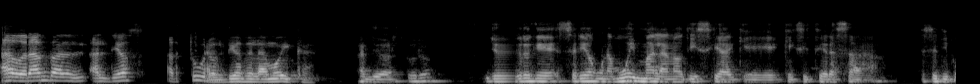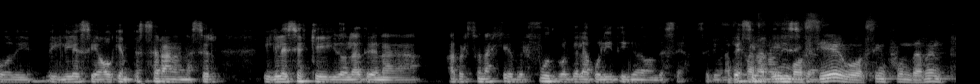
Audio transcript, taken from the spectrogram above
Adorando al, al dios Arturo. al dios de la moica. Al dios Arturo. Yo creo que sería una muy mala noticia que, que existiera esa, ese tipo de, de iglesia o que empezaran a nacer iglesias que idolatren a, a personajes del fútbol, de la política, donde sea. Sería una De fanatismo noticia. ciego, sin fundamento.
